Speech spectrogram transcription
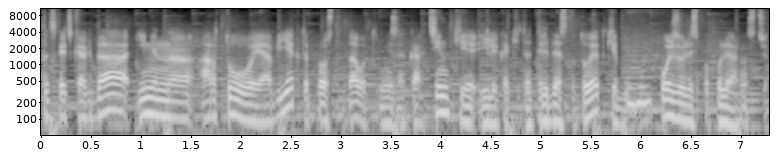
так сказать, когда именно артовые объекты, просто, да, вот, не знаю, картинки или какие-то 3D-статуэтки угу. пользовались популярностью.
